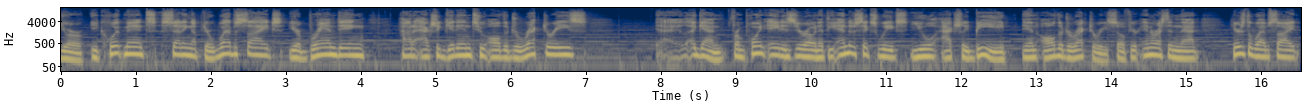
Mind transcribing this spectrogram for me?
your equipment, setting up your website, your branding, how to actually get into all the directories uh, again from point A to zero, and at the end of six weeks, you will actually be in all the directories. So if you're interested in that, here's the website.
